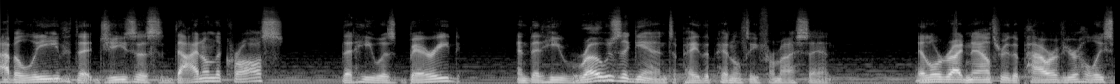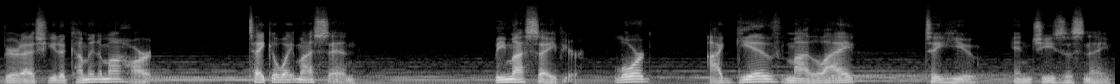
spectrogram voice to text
I believe that Jesus died on the cross, that he was buried, and that he rose again to pay the penalty for my sin. And Lord, right now, through the power of your Holy Spirit, I ask you to come into my heart, take away my sin, be my Savior. Lord, I give my life to you in Jesus' name.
